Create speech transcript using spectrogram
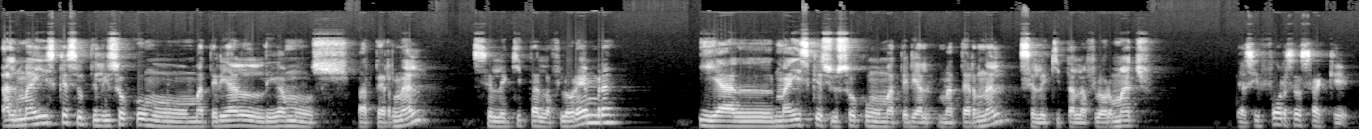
Al maíz que se utilizó como material, digamos, paternal, se le quita la flor hembra. Y al maíz que se usó como material maternal, se le quita la flor macho. Y así forzas a que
